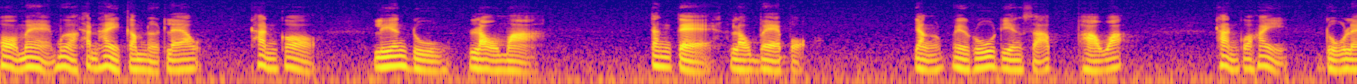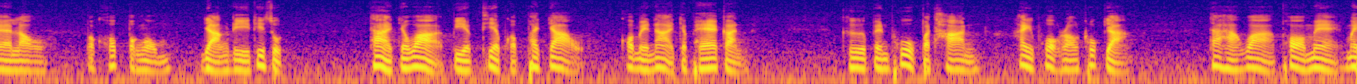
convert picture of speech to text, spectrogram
พ่อแม่เมื่อท่านให้กำเนิดแล้ว ท่านก็เลี้ยงดูเรามา ตั้งแต่เราแบเบาะยังไม่รู้เดียงสาภาวะ ท่านก็ให้ ดูแลเราประครบประงมอย่างดีที่สุด ถ้าจะว่าเปรียบเทียบกับพระเจ้าก็ไม่น่าจะแพ้กัน คือเป็นผู้ประทานให้พวกเราทุกอย่าง ถ้าหากว่าพ่อแม่ไม่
